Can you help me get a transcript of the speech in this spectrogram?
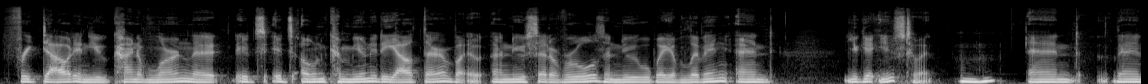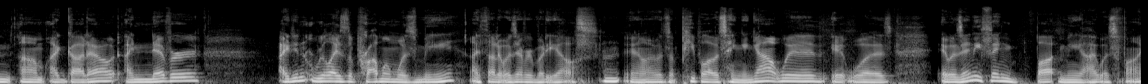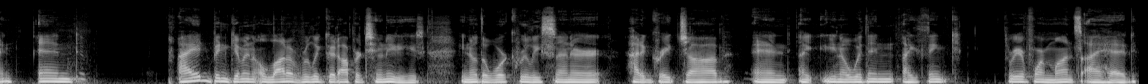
freaked out and you kind of learn that it's its own community out there but a new set of rules a new way of living and you get used to it hmm and then um, I got out. I never, I didn't realize the problem was me. I thought it was everybody else. Right. You know, it was the people I was hanging out with. It was, it was anything but me. I was fine, and I had been given a lot of really good opportunities. You know, the work release center had a great job, and I, you know, within I think three or four months, I had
